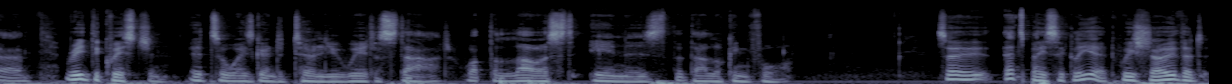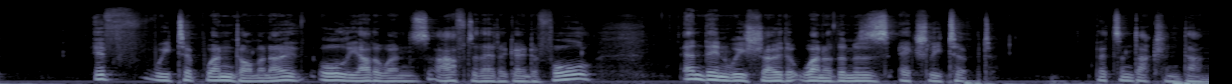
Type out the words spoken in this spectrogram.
Uh, read the question. It's always going to tell you where to start, what the lowest n is that they're looking for. So that's basically it. We show that if we tip one domino, all the other ones after that are going to fall, and then we show that one of them is actually tipped. That's induction done.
